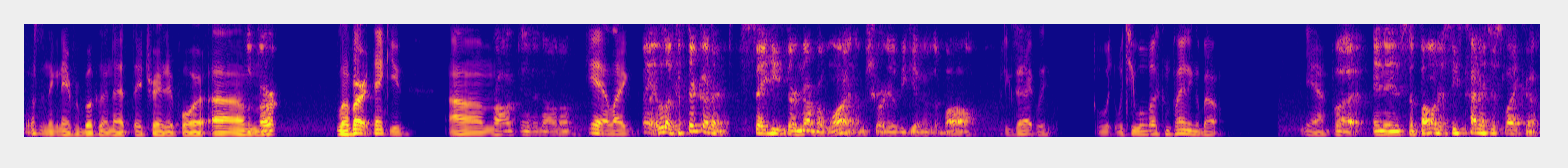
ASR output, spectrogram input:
what's the nickname for Brooklyn that they traded for? Um, LeVert, LeVert, thank you. Um, Brogdon, and all them. yeah, like Man, look, if they're gonna say he's their number one, I'm sure they'll be giving him the ball. Exactly. Which he was complaining about. Yeah. But and then Sabonis, he's kind of just like a.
